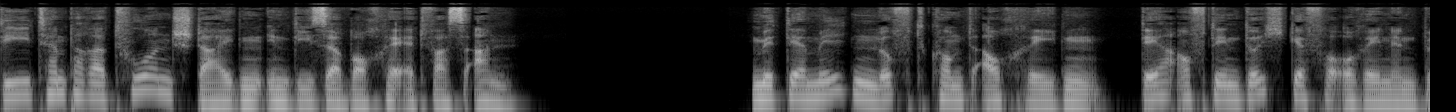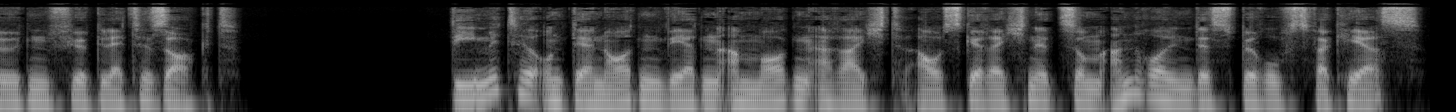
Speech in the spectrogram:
Die Temperaturen steigen in dieser Woche etwas an. Mit der milden Luft kommt auch Regen, der auf den durchgefrorenen Böden für Glätte sorgt. Die Mitte und der Norden werden am Morgen erreicht, ausgerechnet zum Anrollen des Berufsverkehrs,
